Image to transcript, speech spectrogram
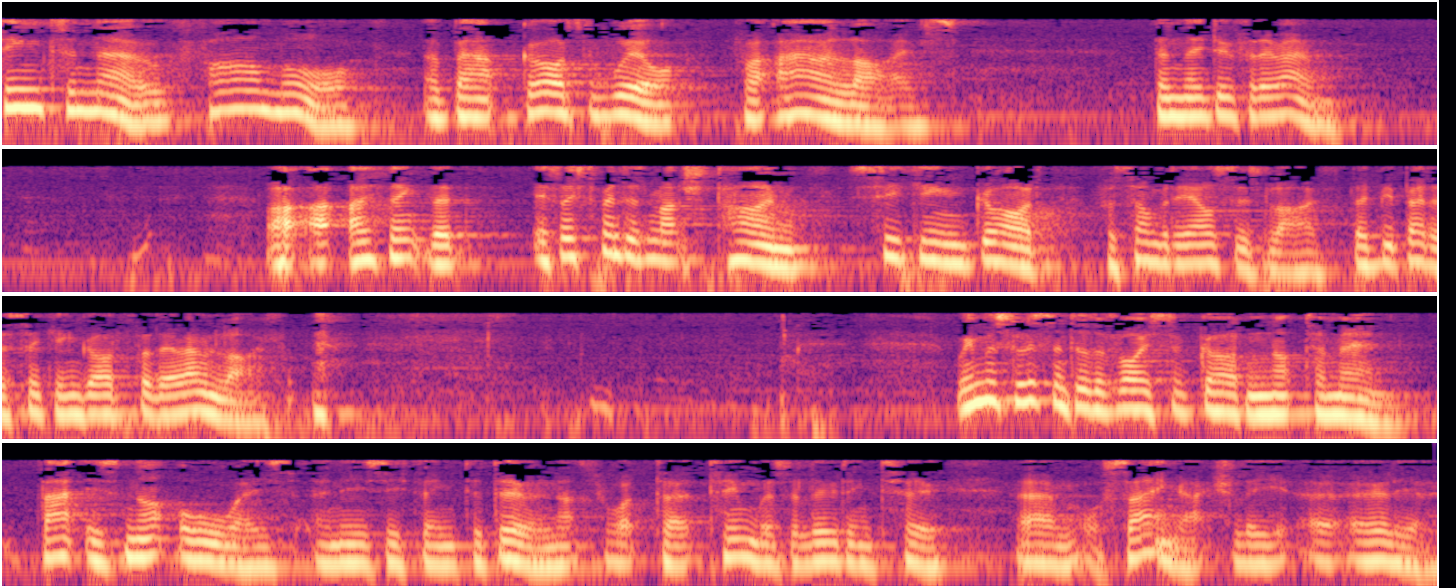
seem to know far more about God's will for our lives than they do for their own? I, I think that if they spent as much time seeking God for somebody else's life, they'd be better seeking God for their own life. we must listen to the voice of God and not to men. That is not always an easy thing to do, and that's what uh, Tim was alluding to, um, or saying actually uh, earlier.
